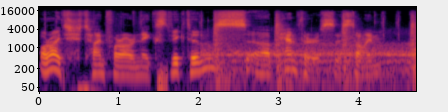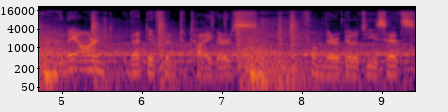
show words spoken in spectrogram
Alright, time for our next victims. Uh, panthers this time. They aren't that different to tigers from their ability sets.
